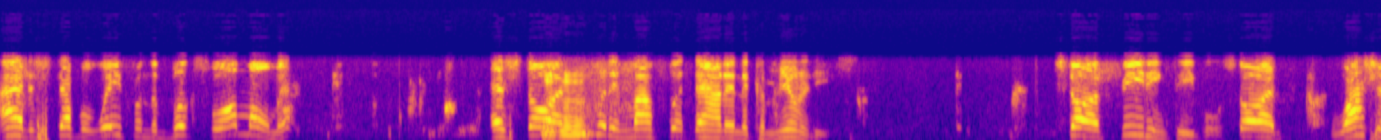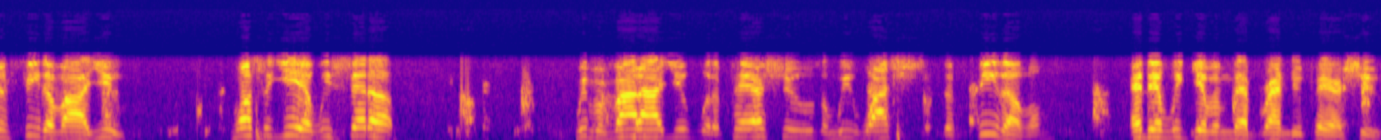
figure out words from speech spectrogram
I had to step away from the books for a moment and start mm-hmm. putting my foot down in the communities. Start feeding people. Start washing feet of our youth. Once a year, we set up. We provide our youth with a pair of shoes, and we wash the feet of them and then we give them that brand new pair of shoes.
